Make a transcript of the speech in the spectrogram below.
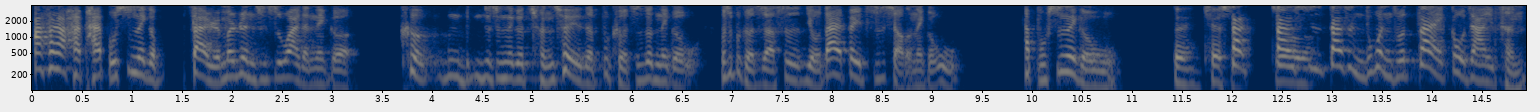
它它还还不是那个在人们认知之外的那个客，嗯，就是那个纯粹的不可知的那个，不是不可知啊，是有待被知晓的那个物。它不是那个物。对，确实。但但是但是，你如果你说再构架一层，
